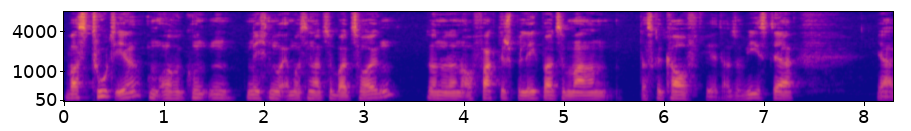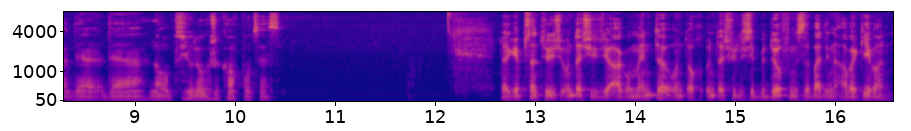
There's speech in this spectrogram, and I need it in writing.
Was tut ihr, um eure Kunden nicht nur emotional zu überzeugen, sondern dann auch faktisch belegbar zu machen, dass gekauft wird? Also wie ist der, ja, der, der neuropsychologische Kaufprozess? Da gibt es natürlich unterschiedliche Argumente und auch unterschiedliche Bedürfnisse bei den Arbeitgebern.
